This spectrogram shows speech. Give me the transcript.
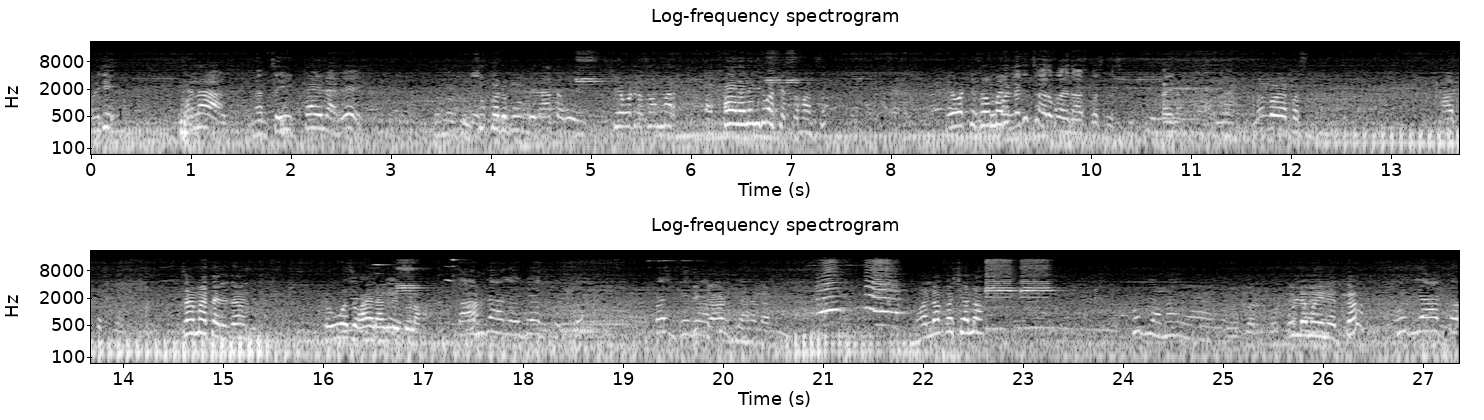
म्हणजे ह्याला ह्यांचं एक कायला रे. सुकट मुंबईला आता हो. शेवटचा सोमवार खायला लगेच बसतात का माणसं? शेवटच्या सोमवारी लगेच चालू करायचं आजपासून. खायला. मंगळवारपासून. आजपासून. जा म्हातारे तो व्हायला लागले तुला. काम झालं पैसे. मला कशाला? पुढल्या महिन्यात पुढल्या महिन्यात का? पुढल्या तो,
